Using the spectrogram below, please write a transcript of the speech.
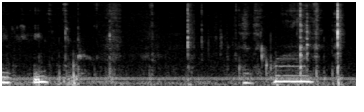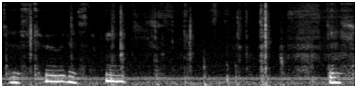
David Gaines is broke. The squad. This two, this three. This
